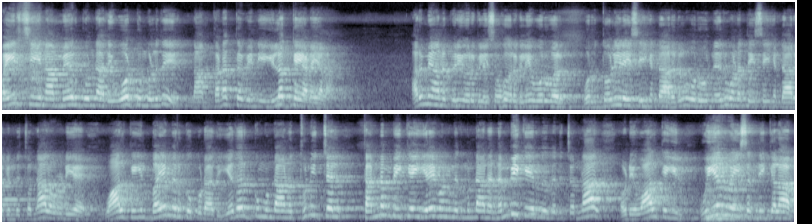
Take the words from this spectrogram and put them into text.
பயிற்சியை நாம் மேற்கொண்டு அதை ஓட்டும் பொழுது நாம் கடக்க வேண்டிய இலக்கை அடையலாம். அருமையான பெரியவர்களே சகோதரர்களே ஒருவர் ஒரு தொழிலை செய்கின்றார்கள் ஒரு நிறுவனத்தை செய்கின்றார்கள் என்று சொன்னால் அவருடைய வாழ்க்கையில் பயம் இருக்கக்கூடாது. எதற்கும் உண்டான துணிச்சல் தன்னம்பிக்கை இறைவன் மீது உண்டான நம்பிக்கை இருந்தது என்று சொன்னால் அவருடைய வாழ்க்கையில் உயர்வை சந்திக்கலாம்.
